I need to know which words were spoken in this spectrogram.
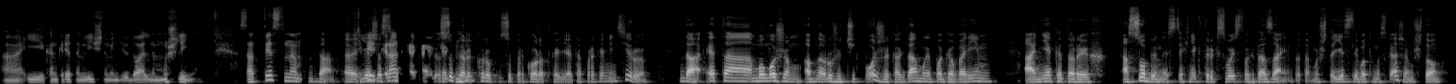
а, и конкретным личным индивидуальным мышлением. Соответственно, да, э, я сейчас кратко, как, супер, как... супер коротко я это прокомментирую прокомментирую. Да, это мы можем обнаружить чуть позже, когда мы поговорим о некоторых особенностях, некоторых свойствах дизайн. Потому что если вот мы скажем, что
